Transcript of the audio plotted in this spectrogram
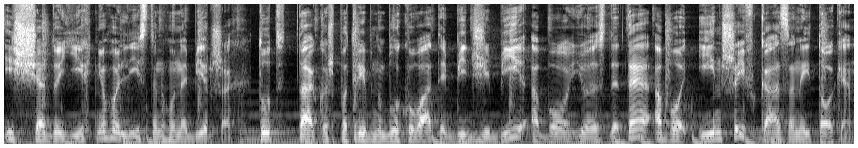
і ще до їхнього лістингу на біржах. Тут також потрібно блокувати BGB або USDT або інший вказаний токен.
